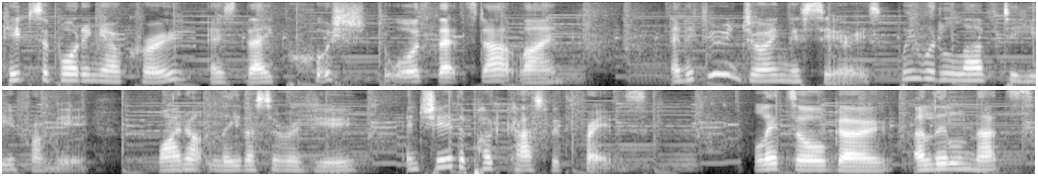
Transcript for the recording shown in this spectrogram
Keep supporting our crew as they push towards that start line. And if you're enjoying this series, we would love to hear from you. Why not leave us a review and share the podcast with friends? Let's all go a little nuts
